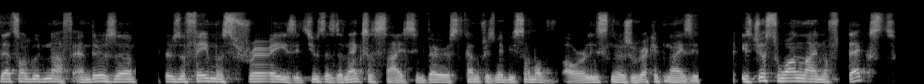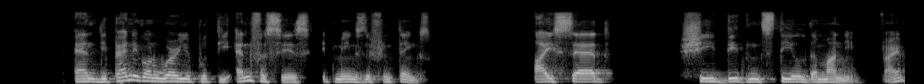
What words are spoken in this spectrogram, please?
that's not good enough. And there's a there's a famous phrase. It's used as an exercise in various countries. Maybe some of our listeners recognize it. It's just one line of text, and depending on where you put the emphasis, it means different things. I said she didn't steal the money, right?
